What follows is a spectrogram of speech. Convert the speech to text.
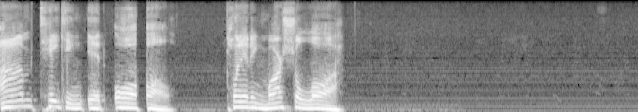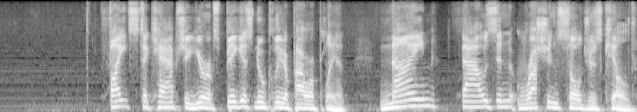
I'm taking it all, planning martial law. Fights to capture Europe's biggest nuclear power plant. 9,000 Russian soldiers killed.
